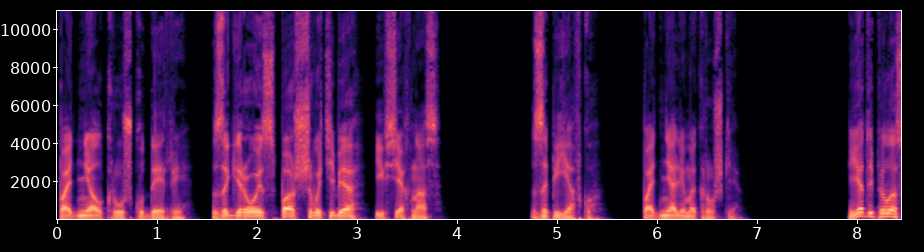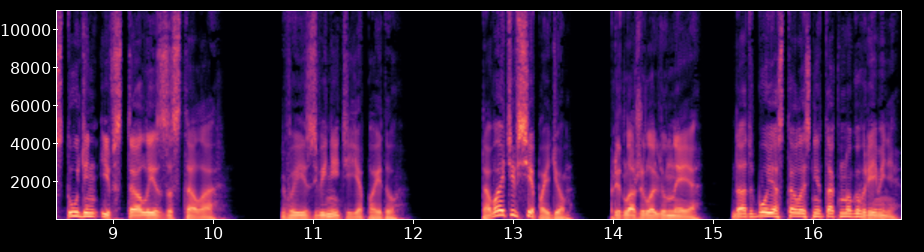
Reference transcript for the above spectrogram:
поднял кружку Дерри. «За героя, спасшего тебя и всех нас!» «За пиявку!» — подняли мы кружки. Я допила студень и встала из-за стола. «Вы извините, я пойду». «Давайте все пойдем», — предложила Люнея. «До отбоя осталось не так много времени».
